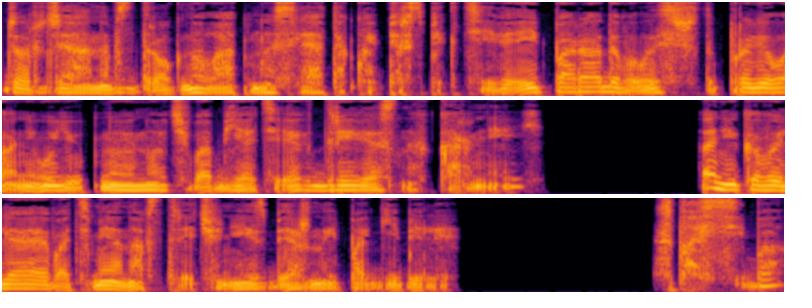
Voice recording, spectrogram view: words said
Джорджиана вздрогнула от мысли о такой перспективе и порадовалась, что провела неуютную ночь в объятиях древесных корней, а не ковыляя во тьме навстречу неизбежной погибели. «Спасибо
